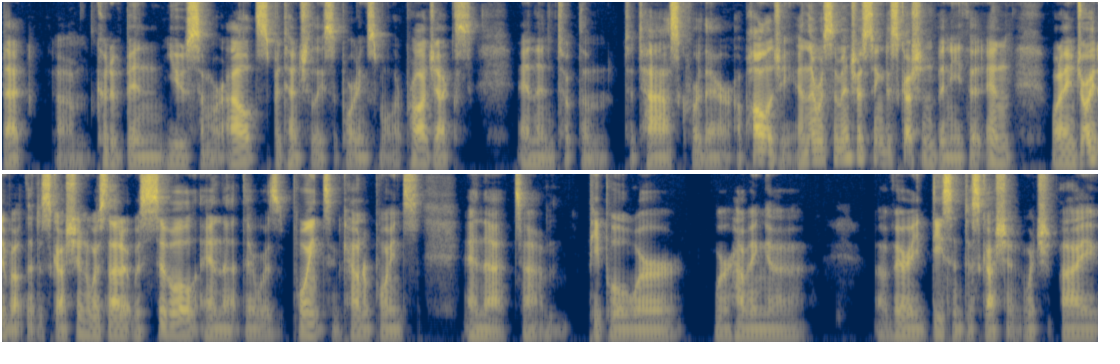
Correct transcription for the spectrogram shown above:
that um, could have been used somewhere else, potentially supporting smaller projects, and then took them to task for their apology. And there was some interesting discussion beneath it. And what I enjoyed about the discussion was that it was civil and that there was points and counterpoints, and that um, people were were having a a very decent discussion, which I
